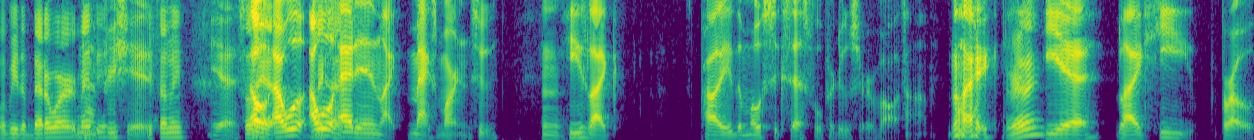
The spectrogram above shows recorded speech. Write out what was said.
would be the better word. I Maybe appreciate it. you feel me? Yeah. So, oh, yeah, I will. I will sense. add in like Max Martin too. Hmm. He's like probably the most successful producer of all time. Like, Really? yeah, like he, bro,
